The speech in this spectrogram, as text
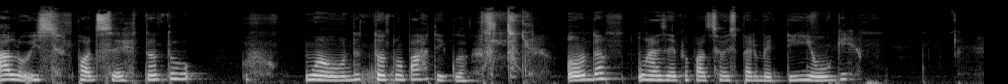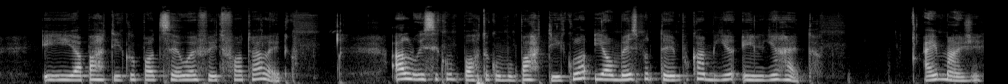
A luz pode ser tanto uma onda, tanto uma partícula. Onda, um exemplo pode ser o experimento de Young, e a partícula pode ser o efeito fotoelétrico. A luz se comporta como partícula e ao mesmo tempo caminha em linha reta. A imagem.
